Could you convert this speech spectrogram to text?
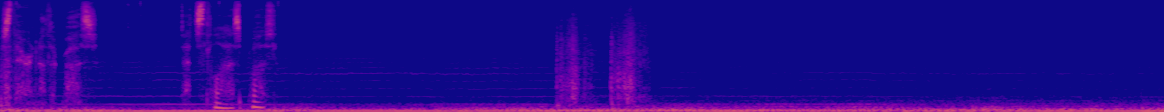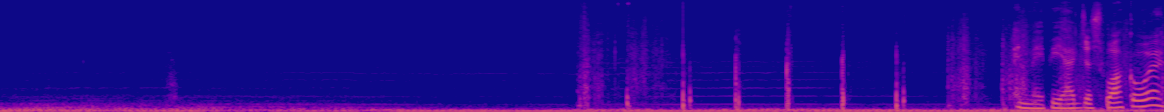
Is there another bus? That's the last bus. And maybe I'd just walk away.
